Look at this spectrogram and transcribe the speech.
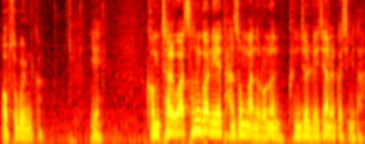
없어 보입니까? 예. 검찰과 선관위의 단속만으로는 근절되지 않을 것입니다.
